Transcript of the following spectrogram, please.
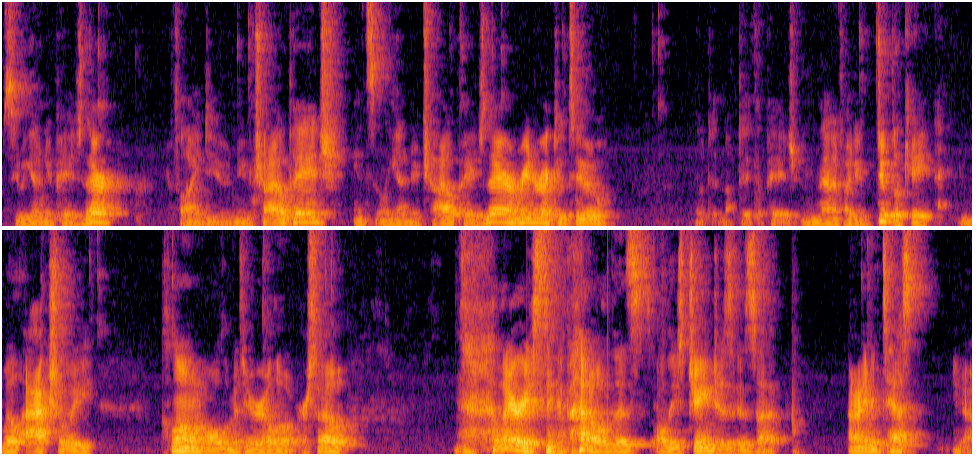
see we get a new page there. If I do new child page, instantly get a new child page there and redirected to. Oh, didn't update the page. And then if I do duplicate, it will actually clone all the material over. So hilarious thing about all this, all these changes is that I don't even test, you know,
